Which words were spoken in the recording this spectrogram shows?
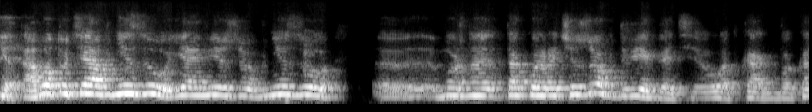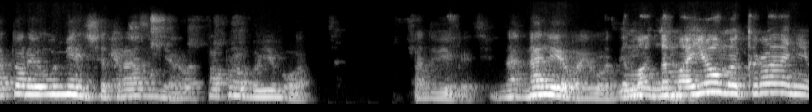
Нет, а вот у тебя внизу, я вижу, внизу э, можно такой рычажок двигать, вот как бы, который уменьшит размер. Вот попробуй его подвигать. На- налево его. На, на моем экране,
